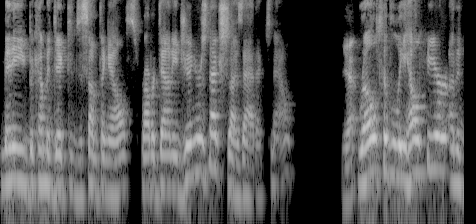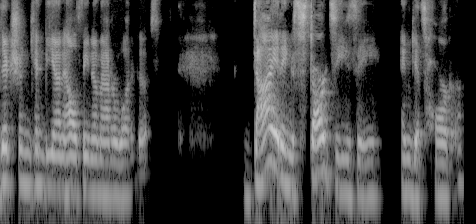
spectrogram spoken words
Many become addicted to something else. Robert Downey Jr. is an exercise addict now. Yeah. Relatively healthier, an addiction can be unhealthy no matter what it is. Dieting starts easy and gets harder.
